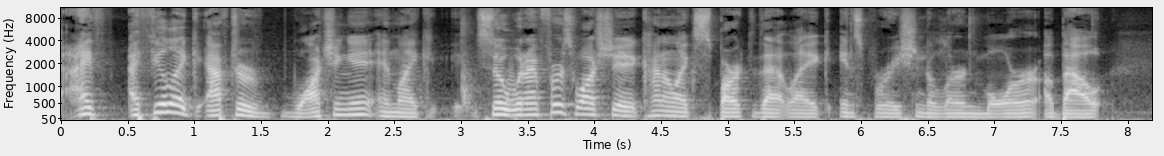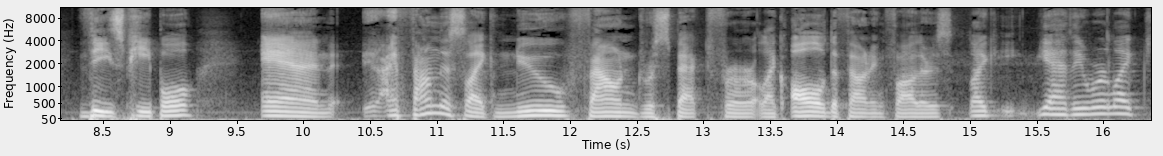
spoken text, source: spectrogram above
I I feel like after watching it and like so when I first watched it, it kind of like sparked that like inspiration to learn more about these people, and I found this like newfound respect for like all of the founding fathers. Like yeah, they were like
